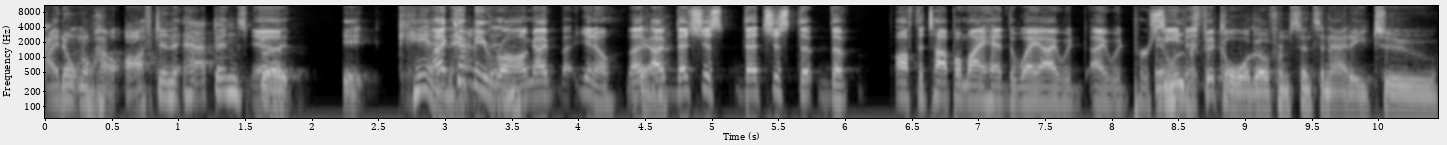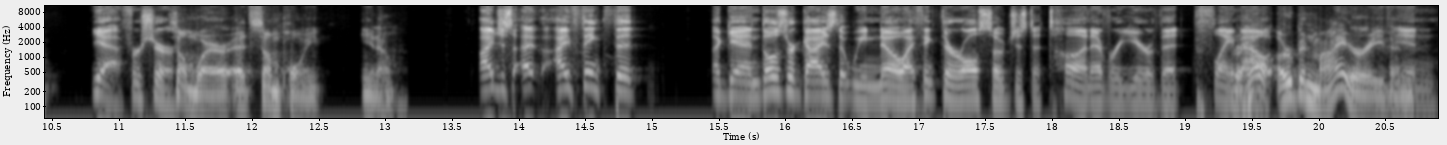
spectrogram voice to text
I don't know how often it happens, Yeah. but it can. I could be wrong. I, you know, Yeah. I, that's just that's just the the off the top of my head the way I would I would And perceive Luke it. Fickell will go from Cincinnati to Yeah, for sure. somewhere at some point. You know, I just I, I think that again, those are guys that we know. I think there are also just a ton every year that flame or hell, out Urban Meyer even in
